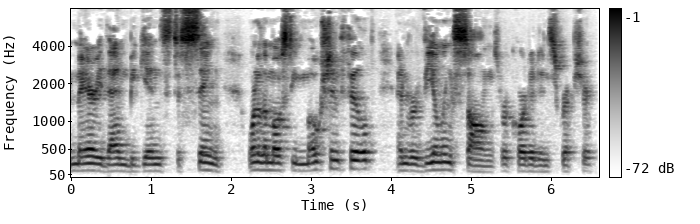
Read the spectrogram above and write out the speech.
Mary then begins to sing one of the most emotion filled and revealing songs recorded in Scripture.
